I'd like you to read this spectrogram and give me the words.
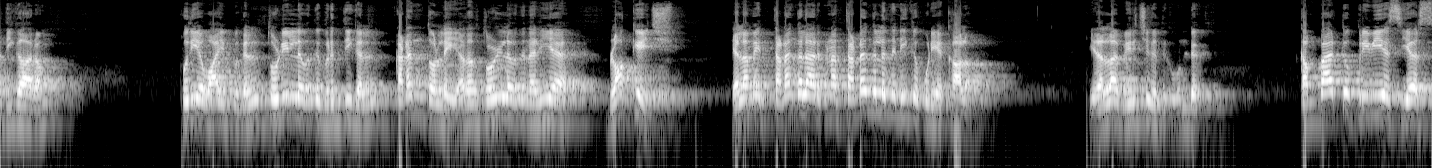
அதிகாரம் புதிய வாய்ப்புகள் தொழிலில் வந்து விருத்திகள் கடன் தொல்லை அதாவது தொழிலில் வந்து நிறைய பிளாக்கேஜ் எல்லாமே தடங்களாக இருக்குன்னா தடங்கள்லேருந்து நீக்கக்கூடிய காலம். இதெல்லாம் விருச்சிகத்துக்கு உண்டு. கம்பேர்ட் டு ப்ரீவியஸ் இயர்ஸ்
